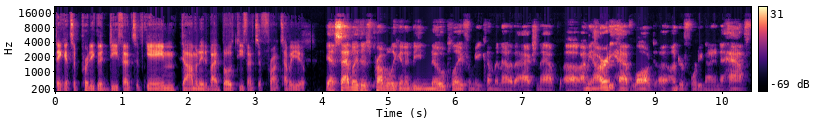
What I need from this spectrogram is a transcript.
think it's a pretty good defensive game dominated by both defensive fronts. How about you? Yeah, sadly, there's probably going to be no play for me coming out of the action app. Uh, I mean, I already have logged uh, under 49 and a half.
